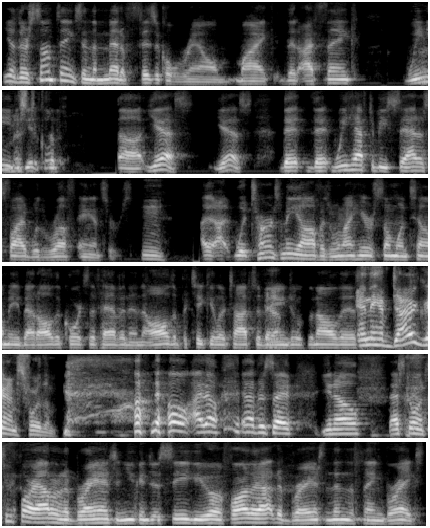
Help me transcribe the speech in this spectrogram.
you know, there's some things in the metaphysical realm, Mike, that I think we need mystical? to get. The, uh, yes, yes, that that we have to be satisfied with rough answers. Mm. I, I, what turns me off is when I hear someone tell me about all the courts of heaven and all the particular types of angels and all this. And they have diagrams for them. I know, I know. And I'm just saying, you know, that's going too far out on a branch, and you can just see you go farther out the branch, and then the thing breaks.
